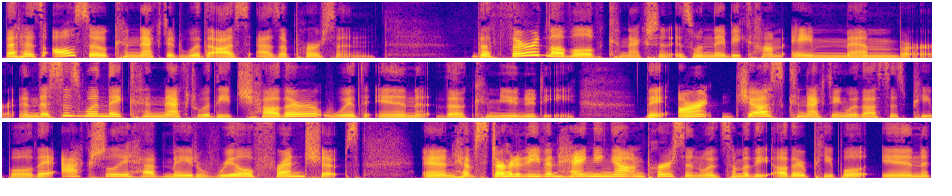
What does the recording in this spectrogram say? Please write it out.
that has also connected with us as a person. The third level of connection is when they become a member, and this is when they connect with each other within the community. They aren't just connecting with us as people, they actually have made real friendships and have started even hanging out in person with some of the other people in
